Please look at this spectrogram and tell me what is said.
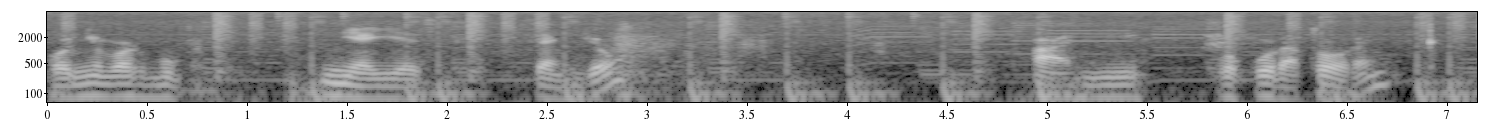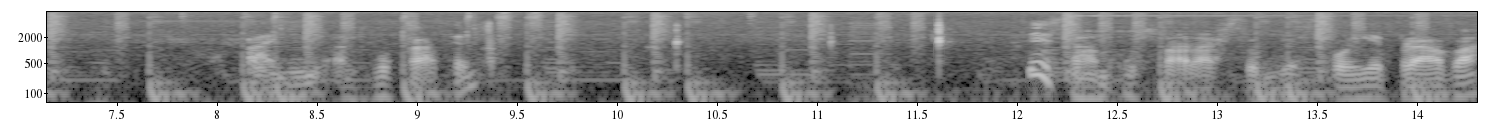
Ponieważ Bóg nie jest sędzią, ani prokuratorem, ani adwokatem. Ty sam ustalasz sobie swoje prawa.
